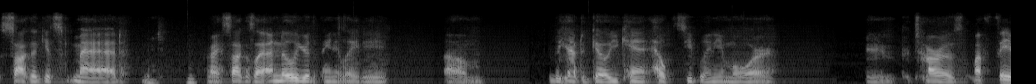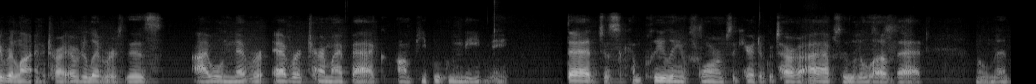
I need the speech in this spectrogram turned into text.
Sokka gets mad. Right, Sokka's like, I know you're the painted lady. Um, we have to go. You can't help these people anymore. And Katara's my favorite line Katara ever delivers is, "I will never ever turn my back on people who need me." That just completely informs the character of Katara. I absolutely love that moment.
